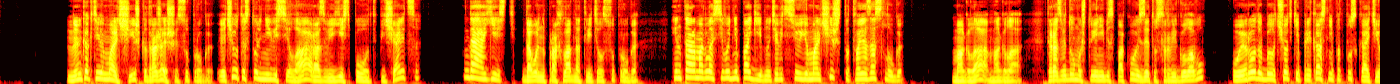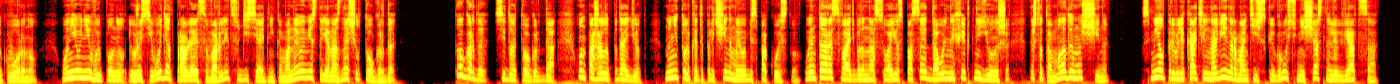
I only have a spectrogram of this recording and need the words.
«Ну и как тебе мальчишка, дрожайшая супруга? И чего ты столь невесела? Разве есть повод печалиться?» «Да, есть», — довольно прохладно ответила супруга. «Интар могла сегодня погибнуть, а ведь все ее мальчишество — твоя заслуга». «Могла, могла. Ты разве думаешь, что я не беспокоюсь за эту сорвиголову? У Ирода был четкий приказ не подпускать ее к ворону. Он его не выполнил и уже сегодня отправляется в Орлицу десятником, а на его место я назначил Тогарда». «Тогарда? Седой Тогард, да. Он, пожалуй, подойдет. Но не только это причина моего беспокойства. У Энтары свадьба на носу, а ее спасает довольно эффектный юноша. Да что там, молодой мужчина. Смел, привлекательный, навеян романтической грустью несчастной любви отца.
